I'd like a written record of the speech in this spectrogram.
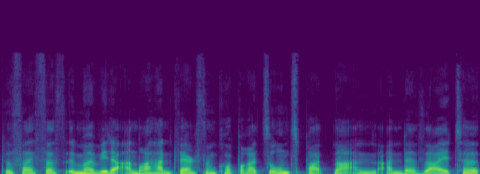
Das heißt, dass immer wieder andere Handwerks- und Kooperationspartner an, an der Seite.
